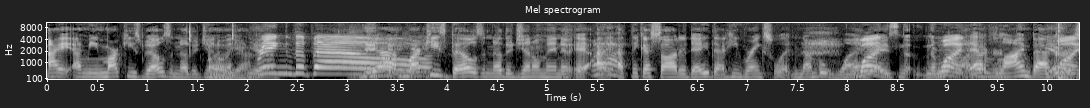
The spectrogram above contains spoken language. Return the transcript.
I, I mean, Markquese Bell's another oh, gentleman. yeah. Ring the bell. Yeah, Markquese Bell's another gentleman. I, I, I think I saw today that he ranks what number one. One. Yeah, he's n- number One. one out of linebackers. One.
